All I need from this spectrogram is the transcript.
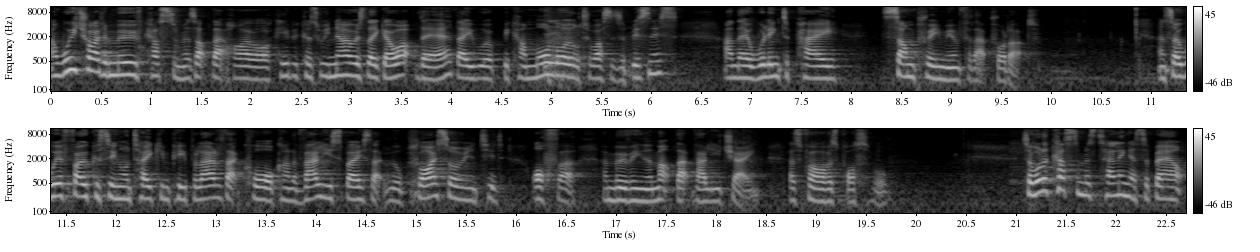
And we try to move customers up that hierarchy because we know as they go up there, they will become more loyal to us as a business and they're willing to pay some premium for that product. And so we're focusing on taking people out of that core kind of value space, that real price oriented offer, and moving them up that value chain as far as possible. So, what are customers telling us about,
